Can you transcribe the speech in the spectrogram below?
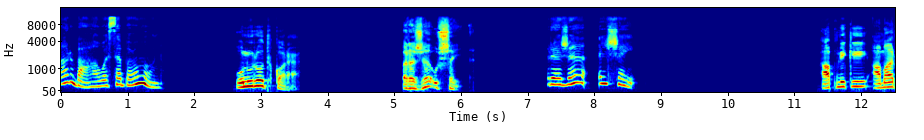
أربعة وسبعون অনুরোধ করা رجاء الشيء رجاء الشيء আপনি কি আমার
